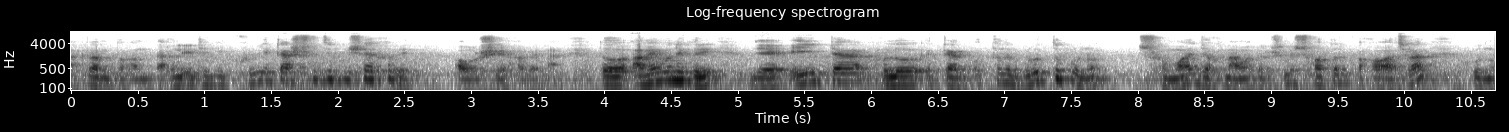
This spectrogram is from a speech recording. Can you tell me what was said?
আক্রান্ত হন, তাহলে এটি কি খুবই একটা আশ্চর্যের বিষয় হবে? অবশ্যই হবে না। তো আমি মনে করি যে এইটা হলো একটা অত্যন্ত গুরুত্বপূর্ণ সময় যখন আমাদের আসলে সতর্ক হওয়া ছাড়া কোনো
